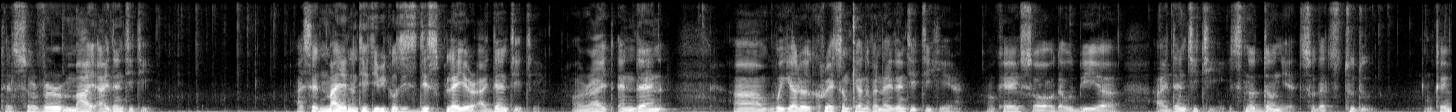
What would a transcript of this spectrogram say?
tell server my identity. I said my identity because it's this player identity. All right and then um, we got to create some kind of an identity here okay? So that would be a identity. It's not done yet so that's to do okay?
